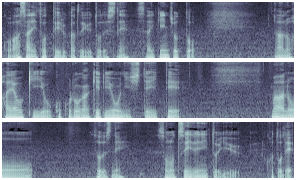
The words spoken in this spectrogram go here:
こう朝に撮っているかというとですね最近ちょっとあの早起きを心がけるようにしていてまああのそうですねそのついでにということで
